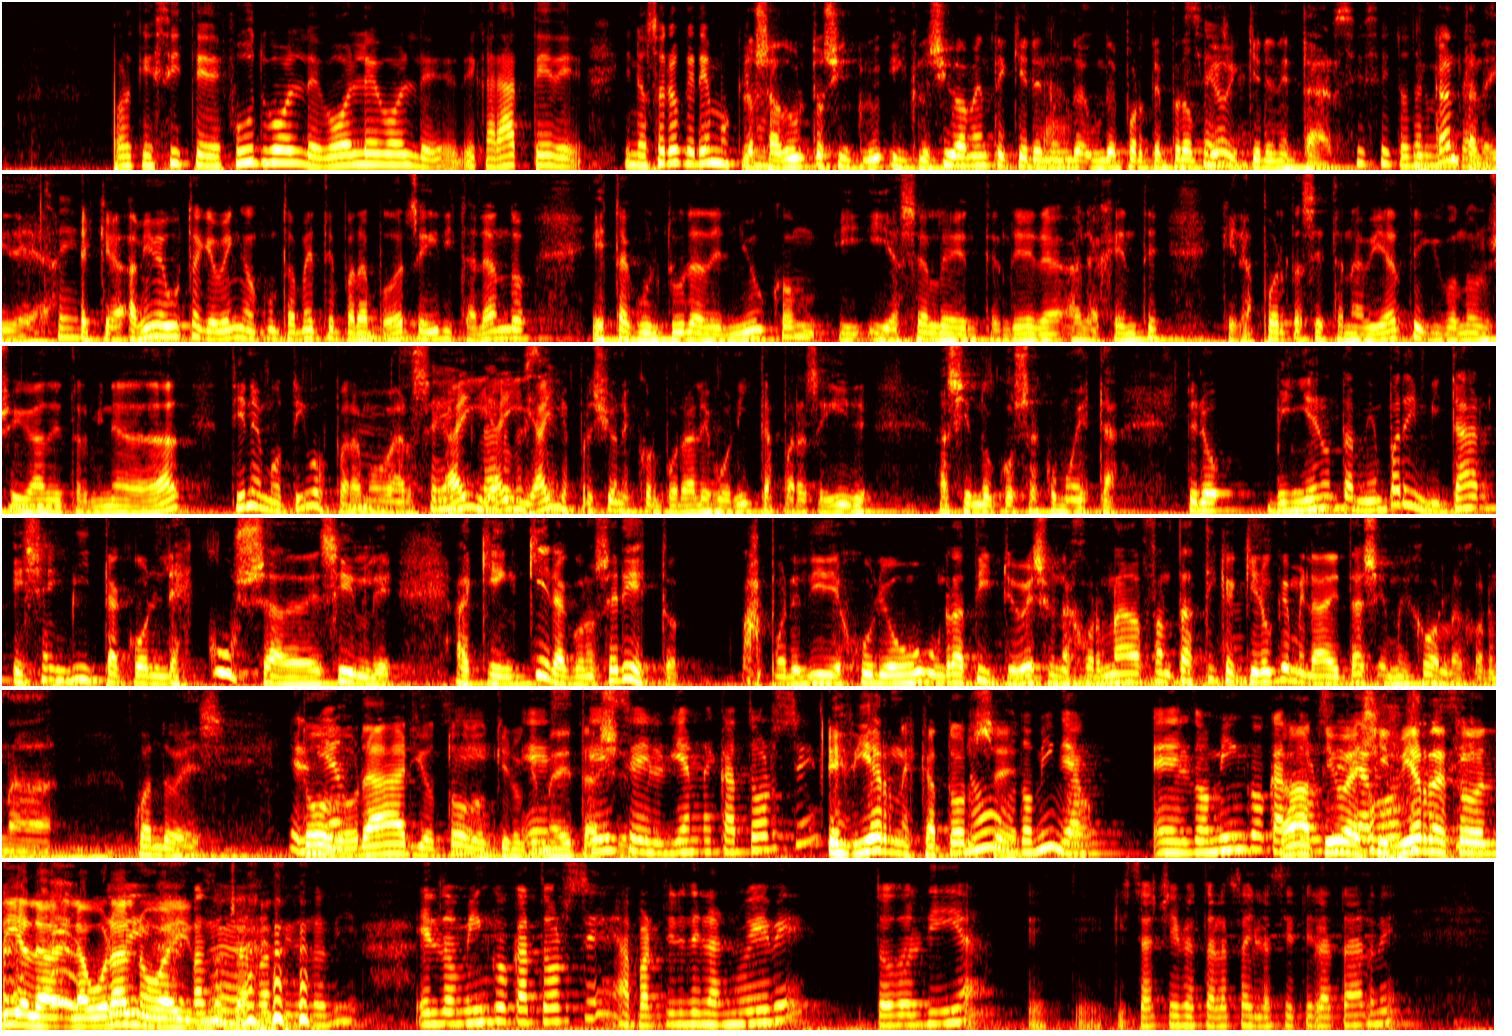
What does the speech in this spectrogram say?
Porque existe de fútbol, de voleibol, de, de karate, de, y nosotros queremos que Los nos- adultos inclu- inclusivamente quieren un, de- un deporte propio Sí. y quieren estar. Sí, sí, Me totalmente. encanta la idea. Sí. Es que a mí me gusta que vengan justamente para poder seguir instalando esta cultura del Newcom y, y hacerle entender a, a la gente que las puertas están abiertas y que cuando uno llega a determinada edad tiene motivos para moverse. sí, hay claro hay, hay expresiones corporales bonitas para seguir haciendo cosas como esta. Pero vinieron también para invitar, ella invita con la excusa de decirle a quien quiera conocer esto, vas por el 10 de julio un, un ratito y ves una jornada fantástica, quiero que me la detalles mejor la jornada. ¿Cuándo es? El todo horario, todo Sí, quiero que es, me detalles. Es el viernes 14. Es viernes 14. No, domingo. el domingo 14. Ah, te iba a de decir, viernes todo el día la- laboral no va a ir mucha gente. El domingo 14, a partir de las 9, todo el día, este, quizás lleve hasta las 6, las 7 de la tarde,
